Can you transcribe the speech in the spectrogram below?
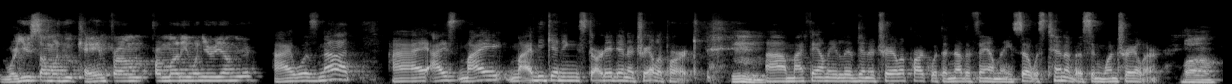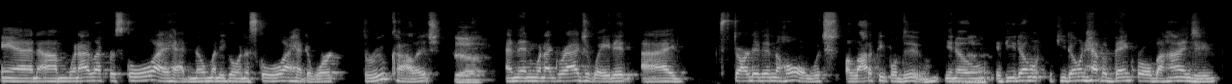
Were you someone who came from, from money when you were younger? I was not. I, I my my beginning started in a trailer park. Hmm. Um, my family lived in a trailer park with another family, so it was ten of us in one trailer. Wow. And um, when I left for school, I had no money going to school. I had to work through college, Yeah. and then when I graduated, I started in the hole, which a lot of people do. You know, Yeah. if you don't if you don't have a bankroll behind you,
